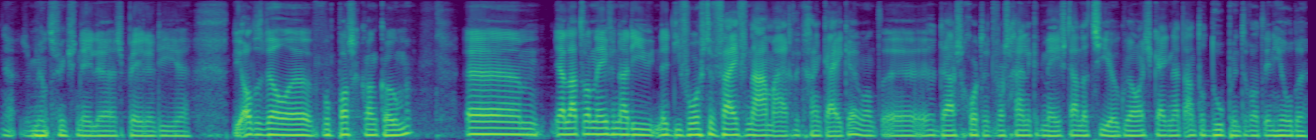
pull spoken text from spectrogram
Ja, dat is een multifunctionele speler die, eh, die altijd wel eh, voor pas kan komen. Ehm, ja, laten we dan even naar die, naar die voorste vijf namen eigenlijk gaan kijken. Want eh, daar schort het waarschijnlijk het meest aan. Dat zie je ook wel als je kijkt naar het aantal doelpunten wat in heel de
